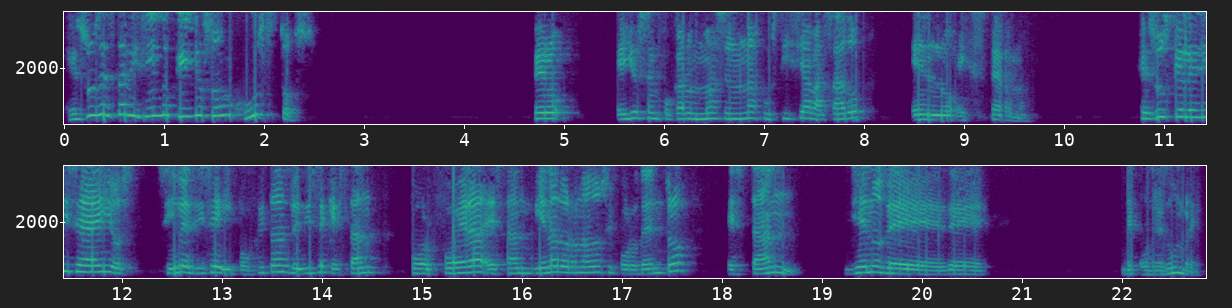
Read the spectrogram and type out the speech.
Jesús está diciendo que ellos son justos, pero ellos se enfocaron más en una justicia basado en lo externo. Jesús, ¿qué le dice a ellos? Sí, les dice hipócritas, les dice que están por fuera están bien adornados y por dentro están llenos de, de podredumbre.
